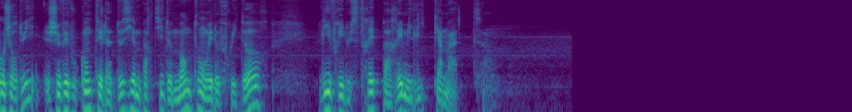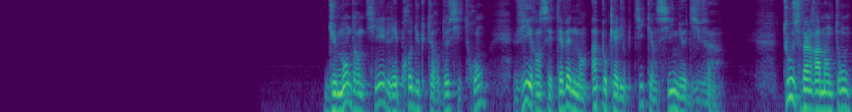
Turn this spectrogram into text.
Aujourd'hui, je vais vous conter la deuxième partie de Menton et le fruit d'or, livre illustré par Émilie Kamat. Du monde entier, les producteurs de citron virent en cet événement apocalyptique un signe divin. Tous vinrent à Menton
